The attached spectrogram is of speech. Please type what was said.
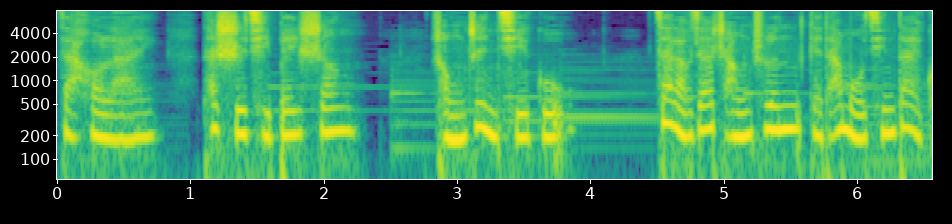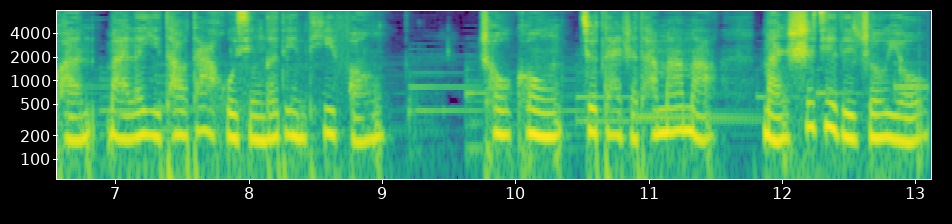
再后来，他拾起悲伤，重振旗鼓，在老家长春给他母亲贷款买了一套大户型的电梯房，抽空就带着他妈妈满世界的周游，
